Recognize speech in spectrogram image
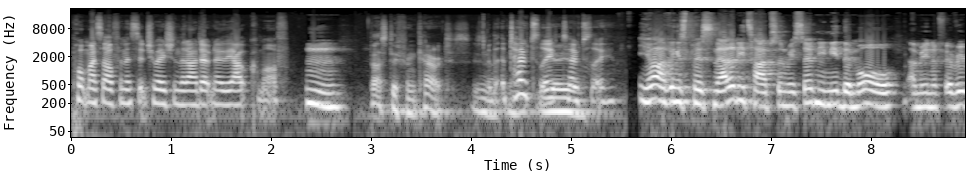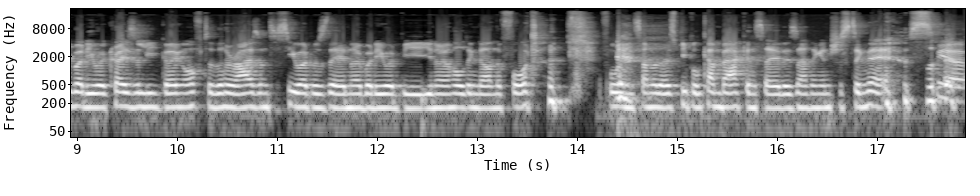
put myself in a situation that I don't know the outcome of. Mm. That's different characters, isn't it? Totally, yeah, yeah. totally. Yeah, I think it's personality types, and we certainly need them all. I mean, if everybody were crazily going off to the horizon to see what was there, nobody would be, you know, holding down the fort for when some of those people come back and say there's nothing interesting there. so yeah,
